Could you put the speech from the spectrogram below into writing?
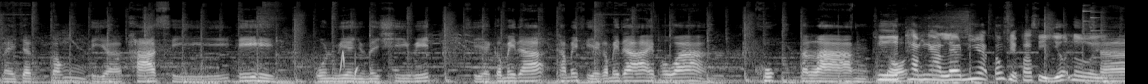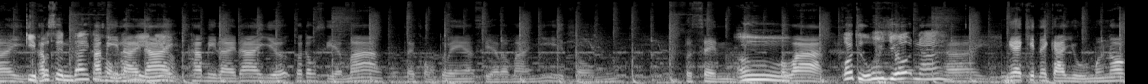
ไหนจะต้องเสียภาษีที่วนเวียนอยู่ในชีวิต เสียก็ไม่ได้ ถ้าไม่เสียก็ไม่ได้ เพราะว่าคุกตารางคือเนาะทำงานแล้วเนี่ยต้องเสียภาษีเยอะเลยใช่กี่เปอร์เซ็นต์ได้คะถ้ามีของน้องรายเมย์ได้เนี่ยถ้ามีรายได้เยอะก็ต้องเสียมาก แต่ของตัวเองอะเสียประมาณ 22 เปอร์เซ็นต์เออ เพราะว่าก็ถือว่าเยอะนะ ใช่แง่คิดในการอยู่เมืองนอก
